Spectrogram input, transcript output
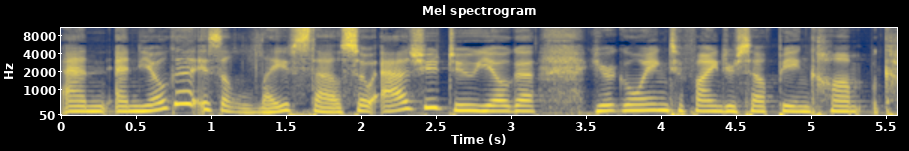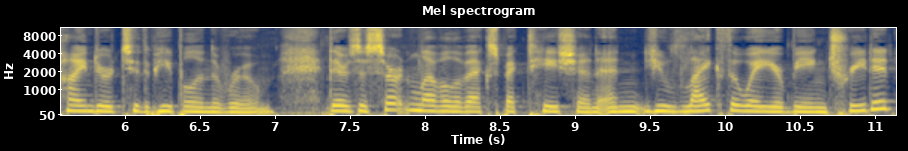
And and yoga is a lifestyle. So as you do yoga you're going to find yourself being com- kinder to the people in the room. There's a certain level of expectation and you like the way you're being treated.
